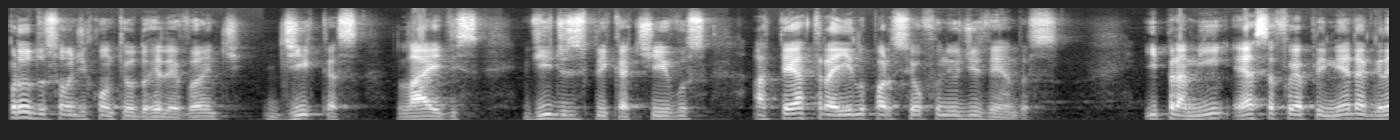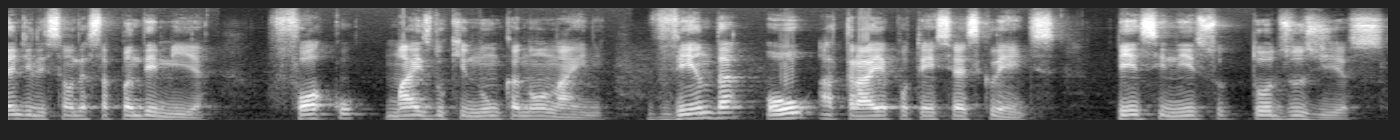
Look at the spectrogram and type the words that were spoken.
Produção de conteúdo relevante, dicas, lives, vídeos explicativos, até atraí-lo para o seu funil de vendas. E para mim, essa foi a primeira grande lição dessa pandemia. Foco mais do que nunca no online. Venda ou atraia potenciais clientes. Pense nisso todos os dias.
